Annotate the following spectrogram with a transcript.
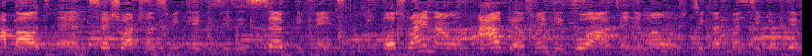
about um, sexual transmitted diseases, self-defense. Because right now, our girls, when they go out and a man wants to take advantage of them,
